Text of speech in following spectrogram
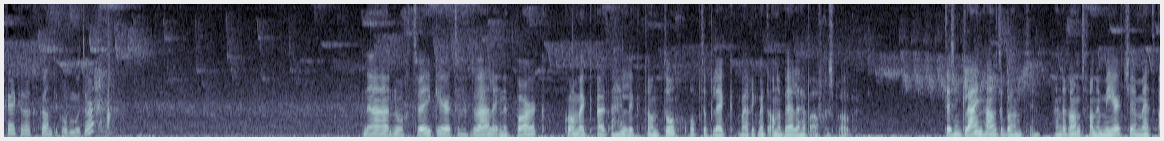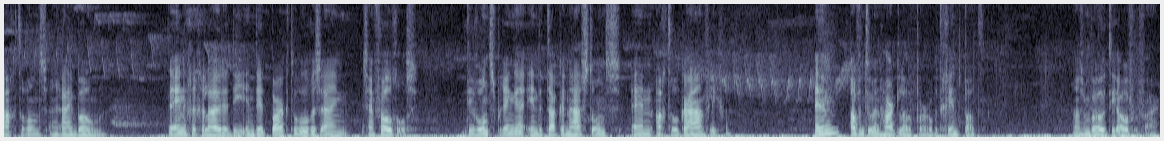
Kijken welke kant ik op moet hoor. Na nog twee keer te verdwalen in het park, kwam ik uiteindelijk dan toch op de plek waar ik met Annabelle heb afgesproken. Het is een klein houten bankje aan de rand van een meertje met achter ons een rij bomen. De enige geluiden die in dit park te horen zijn, zijn vogels die rondspringen in de takken naast ons en achter elkaar aanvliegen. En af en toe een hardloper op het grindpad. Als een boot die overvaart.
